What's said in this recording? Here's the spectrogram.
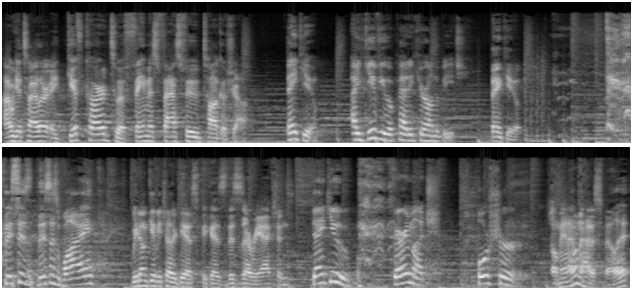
I would get Tyler a gift card to a famous fast food taco shop. Thank you. I give you a pedicure on the beach. Thank you this is this is why we don't give each other gifts because this is our reactions. Thank you very much. For sure. Oh man, I don't know how to spell it.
